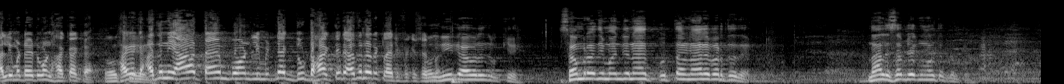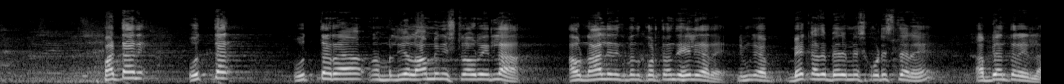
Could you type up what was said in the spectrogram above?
ಅಲ್ಲಿ ಮಟ್ಟ ಇಟ್ಕೊಂಡು ಹಾಕಾಕ Okay. ಹಾಗಾಗಿ ಅದನ್ನ ಯಾವ ಟೈಮ್ ಬಾಂಡ್ ಲಿಮಿಟ್ನಾಗ ದುಡ್ಡು ಹಾಕ್ತೀರಿ? ಅದನ್ನ ಕ್ಲಾರಿಫಿಕೇಶನ್ ಈಗ ಅವ್ರಿಗೆ ಓಕೆ. ಸಮೃದ್ಧಿ ಮಂಜುನಾಥ್ ಉತ್ತರ ನಾಳೆ ಬರ್ತದೆ. ನಾಳೆ ಸಬ್ಜೆಕ್ಟ್ ನೋಡ್ತಕ್ಕಂಥ ಪಟ್ಟಾಣಿ ಉತ್ತರ ಉತ್ತರ ಲಾ ಮಿನಿಸ್ಟರ್ ಅವರು ಇಲ್ಲ. ಅವ್ರು ನಾಳೆ ನಿನಗೆ ಬಂದು ಕೊಡ್ತಾರೆ ಅಂತ ಹೇಳಿದ್ದಾರೆ. ನಿಮಗೆ ಬೇಕಾದ್ರೆ ಬೇರೆ ಮಿನಿಸ್ಟರ್ ಕೊಡಿಸ್ತಾನೆ. ಅಭ್ಯಂತರ ಇಲ್ಲ.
